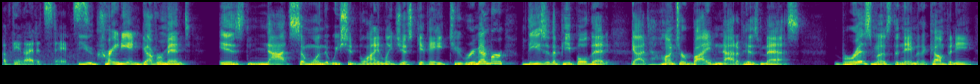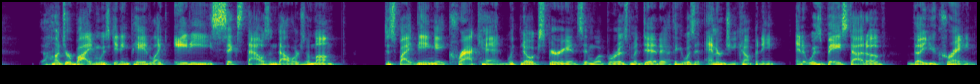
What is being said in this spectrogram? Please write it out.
of the United States. The Ukrainian government is not someone that we should blindly just give aid to. Remember, these are the people that got Hunter Biden out of his mess. Burisma is the name of the company. Hunter Biden was getting paid like $86,000 a month despite being a crackhead with no experience in what Burisma did. I think it was an energy company and it was based out of the Ukraine.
